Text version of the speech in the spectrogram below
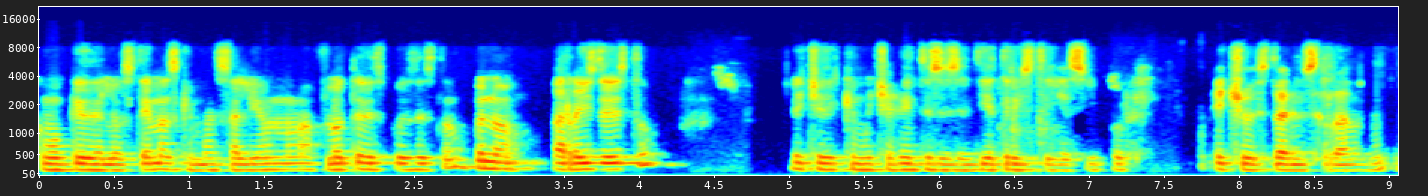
como que de los temas que más salió. A flote después de esto. Bueno, a raíz de esto, el hecho de que mucha gente se sentía triste y así por el hecho de estar encerrado, ¿no? de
